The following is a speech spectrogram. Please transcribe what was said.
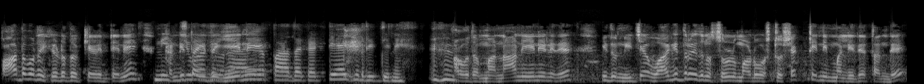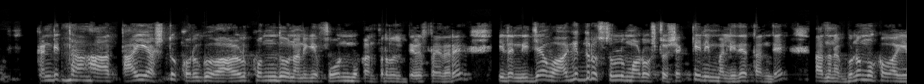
ಪಾದವನ್ನು ಹಿಡಿದು ಕೇಳಿದ್ದೇನೆ. ಖಂಡಿತ ಇದು ಏನೇ ಪಾದ ಗಟ್ಟಿಯಾಗಿ ಹಿಡಿದಿದ್ದೀನಿ. ಹೌದಮ್ಮ ನಾನು ಏನ್ ಹೇಳಿದೆ ಇದು ನಿಜವಾಗಿದ್ರು ಇದನ್ನು ಸುಳ್ಳು ಮಾಡುವಷ್ಟು ಶಕ್ತಿ ನಿಮ್ಮಲ್ಲಿದೆ ತಂದೆ. ಖಂಡಿತ ಆ ತಾಯಿ ಅಷ್ಟು ಕೊರಗು ಅಳ್ಕೊಂಡು ನನಗೆ ಫೋನ್ ಮುಖಾಂತರದಲ್ಲಿ ತಿಳಿಸ್ತಾ ಇದ್ದಾರೆ. ಇದು ನಿಜವಾಗಿದ್ರು ಸುಳ್ಳು ಮಾಡುವಷ್ಟು ಶಕ್ತಿ ನಿಮ್ಮಲ್ಲಿ ಇದೆ ತಂದೆ. ಅದನ್ನ ಗುಣಮುಖವಾಗಿ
